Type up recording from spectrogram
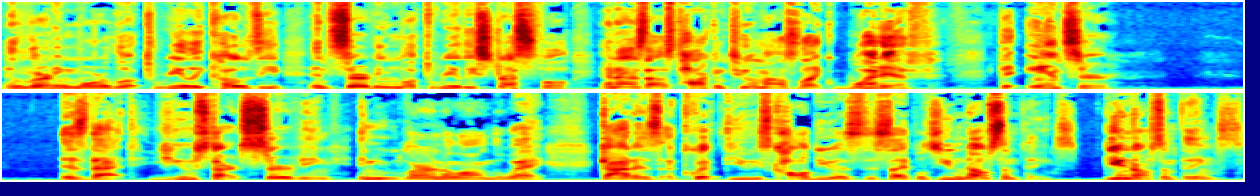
And learning more looked really cozy, and serving looked really stressful. And as I was talking to him, I was like, what if the answer is that you start serving and you learn along the way. God has equipped you, He's called you as disciples. You know some things. You know some things.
